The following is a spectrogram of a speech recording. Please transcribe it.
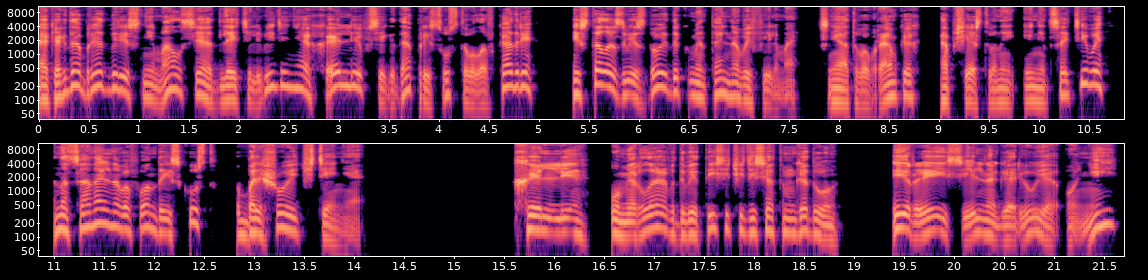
а когда Брэдбери снимался для телевидения, Хелли всегда присутствовала в кадре и стала звездой документального фильма, снятого в рамках общественной инициативы Национального фонда искусств «Большое чтение». Хелли умерла в 2010 году, и Рэй, сильно горюя о ней,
